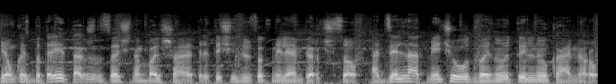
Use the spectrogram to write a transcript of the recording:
Емкость батареи также достаточно большая, 3900 мАч. Отдельно отмечу двойную тыльную камеру.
